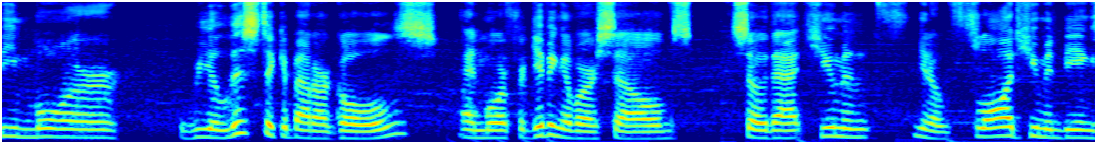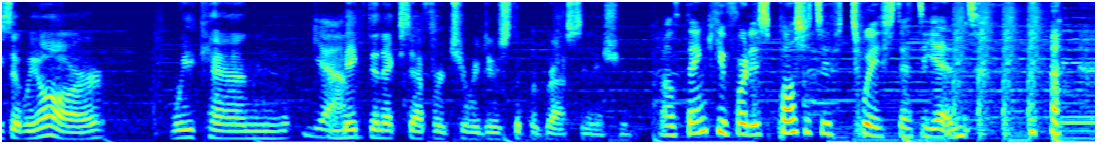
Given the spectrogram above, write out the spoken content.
be more realistic about our goals and more forgiving of ourselves so that human you know flawed human beings that we are we can Yeah. make the next effort to reduce the procrastination. Well, thank you for this positive twist at the end.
